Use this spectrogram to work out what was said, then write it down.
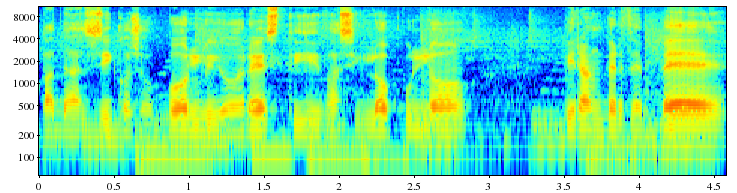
Πανταζή, Κοζομπόλη, Ορέστη, Βασιλόπουλο, πήραν Μπερδεμπέ,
